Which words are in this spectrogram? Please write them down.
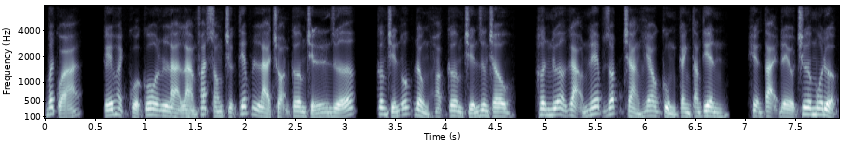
Bất quá, kế hoạch của cô là làm phát sóng trực tiếp là chọn cơm chiến giữa, cơm chiến úc đồng hoặc cơm chiến dương châu, hơn nữa gạo nếp rót tràng heo cùng canh tam tiên, hiện tại đều chưa mua được,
